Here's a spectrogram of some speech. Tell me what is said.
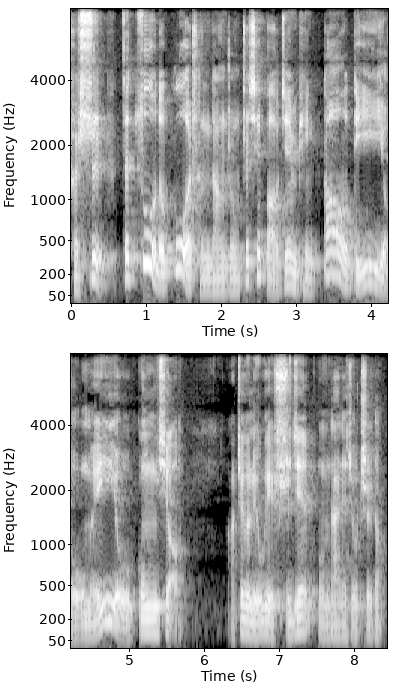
可是，在做的过程当中，这些保健品到底有没有功效啊？这个留给时间，我们大家就知道。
